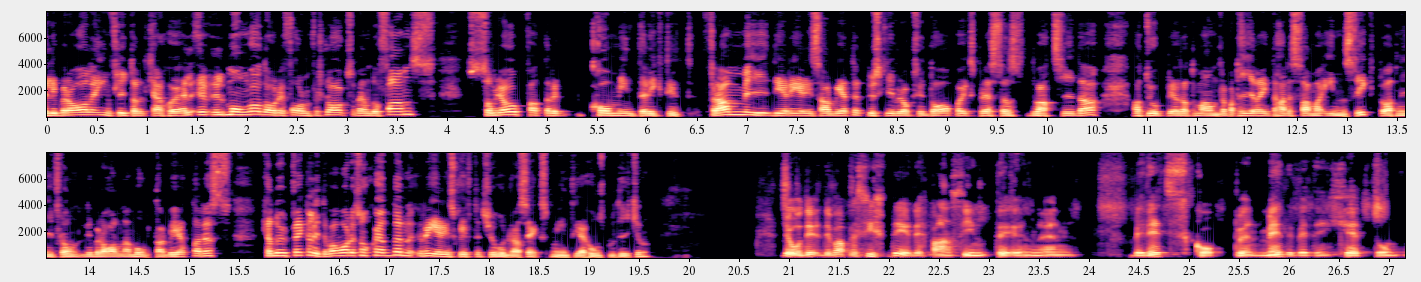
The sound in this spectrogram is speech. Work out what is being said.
det liberala inflytandet kanske, eller, eller, många av de reformförslag som ändå fanns, som jag uppfattade kom inte riktigt fram i det regeringsarbetet. Du skriver också idag på Expressens debattsida att du upplevde att de andra partierna inte hade samma insikt och att ni från Liberalerna motarbetades. Kan du utveckla lite, vad var det som skedde regeringsskiftet 2006 med integrationspolitiken? Jo, det, det var precis det. Det fanns inte en, en beredskap, en medvetenhet om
